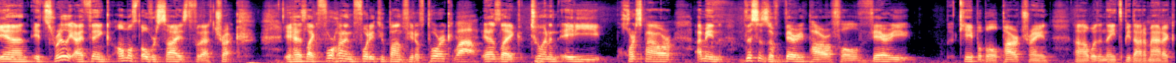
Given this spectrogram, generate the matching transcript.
and it's really, I think, almost oversized for that truck. It has like 442 pound feet of torque. Wow. It has like 280 horsepower. I mean, this is a very powerful, very capable powertrain uh, with an eight-speed automatic.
